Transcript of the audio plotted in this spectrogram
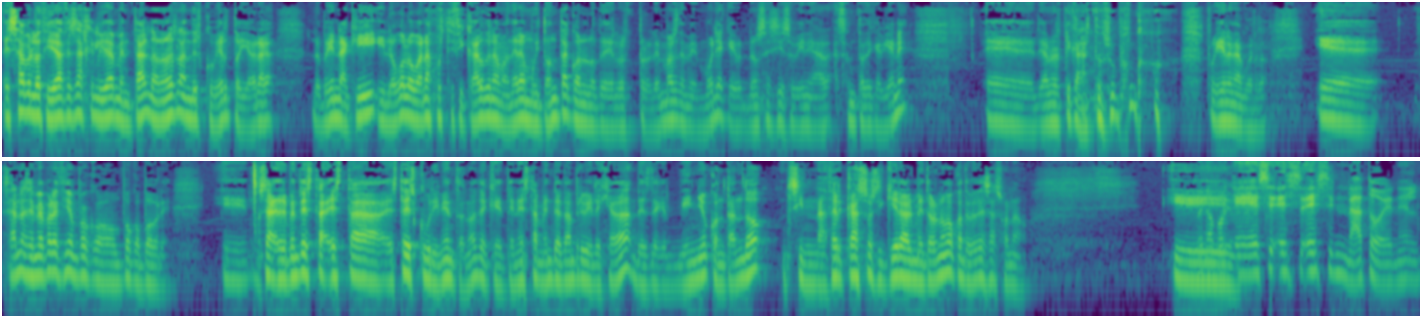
esa velocidad, esa agilidad mental no nos la han descubierto y ahora lo ven aquí y luego lo van a justificar de una manera muy tonta con lo de los problemas de memoria, que no sé si eso viene a, a santo de que viene. Eh, ya me lo explicarás tú, supongo, porque yo no me acuerdo. Eh, o sea, no sé, me ha parecido un poco, un poco pobre. Y, o sea, de repente esta, esta, este descubrimiento, ¿no? De que tiene esta mente tan privilegiada desde niño contando sin hacer caso siquiera al metrónomo cuántas veces ha sonado. Y Bueno, porque es, es, es innato en él.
